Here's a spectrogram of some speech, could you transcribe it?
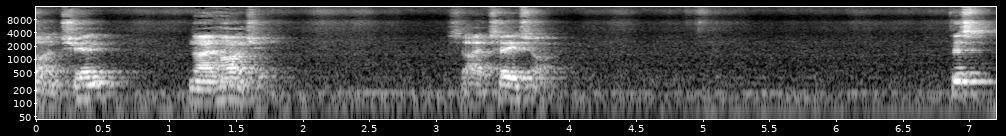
San Chin, Naihanchi. Side Seisan. This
